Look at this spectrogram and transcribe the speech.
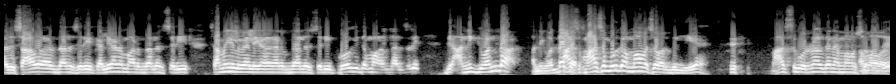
அது சாவா இருந்தாலும் சரி கல்யாணமா இருந்தாலும் சரி சமையல் வேலையாக இருந்தாலும் சரி புரோகிதமா இருந்தாலும் சரி அன்னைக்கு வந்தா. அன்னைக்கு வந்தா மாசம் முழுக்க அமாவாசை வருது இல்லையே? மாசத்துக்கு ஒரு நாள் தானே அமாவாசை வருது.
